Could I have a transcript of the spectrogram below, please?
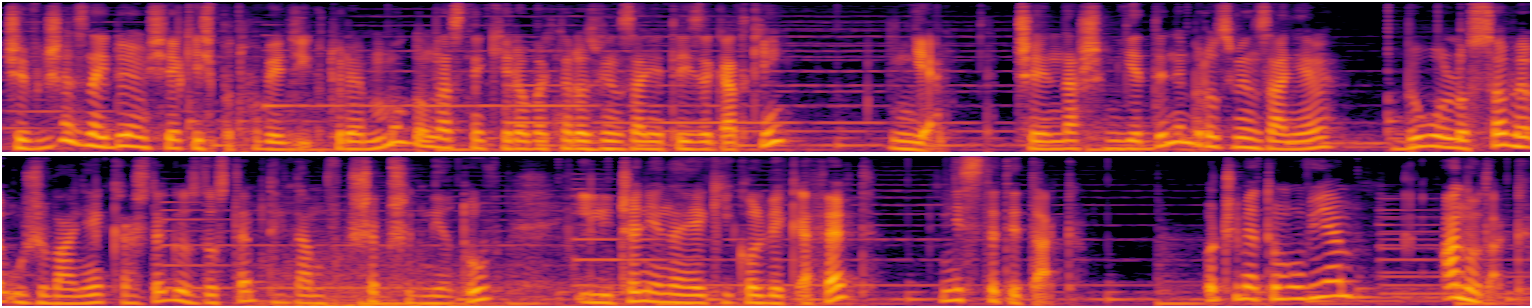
Czy w grze znajdują się jakieś podpowiedzi, które mogą nas nakierować na rozwiązanie tej zagadki? Nie. Czy naszym jedynym rozwiązaniem było losowe używanie każdego z dostępnych nam w grze przedmiotów i liczenie na jakikolwiek efekt? Niestety tak. O czym ja to mówiłem? Ano tak.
